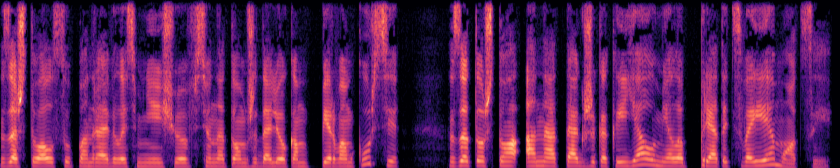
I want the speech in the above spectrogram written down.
За что Алсу понравилось мне еще все на том же далеком первом курсе, за то, что она так же, как и я, умела прятать свои эмоции.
